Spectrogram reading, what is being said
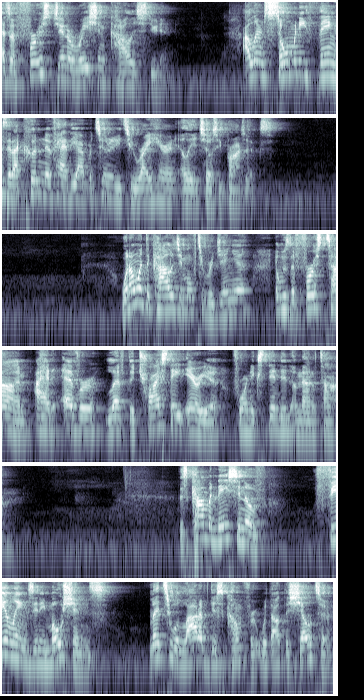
As a first generation college student, I learned so many things that I couldn't have had the opportunity to right here in Elliott Chelsea Projects. When I went to college and moved to Virginia, it was the first time I had ever left the tri state area for an extended amount of time. This combination of feelings and emotions led to a lot of discomfort without the shelter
